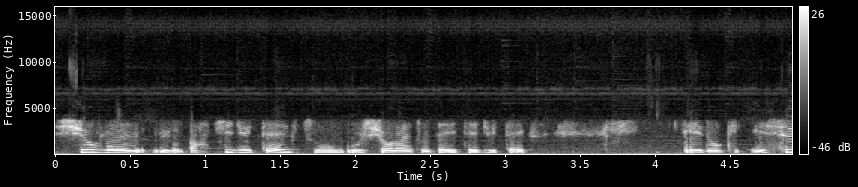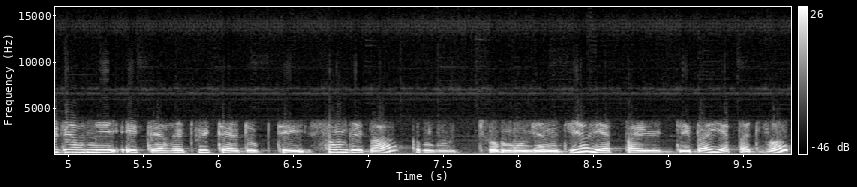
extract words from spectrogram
sur le- une partie du texte ou, ou sur la totalité du texte. Et donc, et ce dernier était réputé adopté sans débat, comme, vous- comme on vient de dire. Il n'y a pas eu de débat, il n'y a pas de vote.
